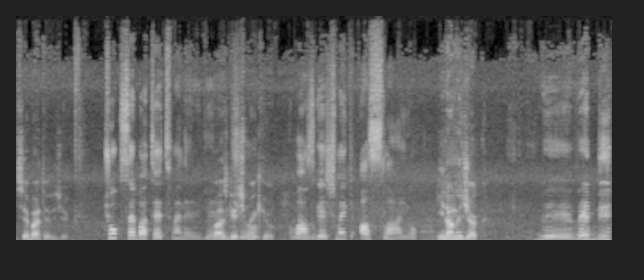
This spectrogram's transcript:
Sebat edecek. Çok sebat etmeleri gerekiyor. Vazgeçmek yok. Vazgeçmek asla yok. İnanacak. Ve, ve büyük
